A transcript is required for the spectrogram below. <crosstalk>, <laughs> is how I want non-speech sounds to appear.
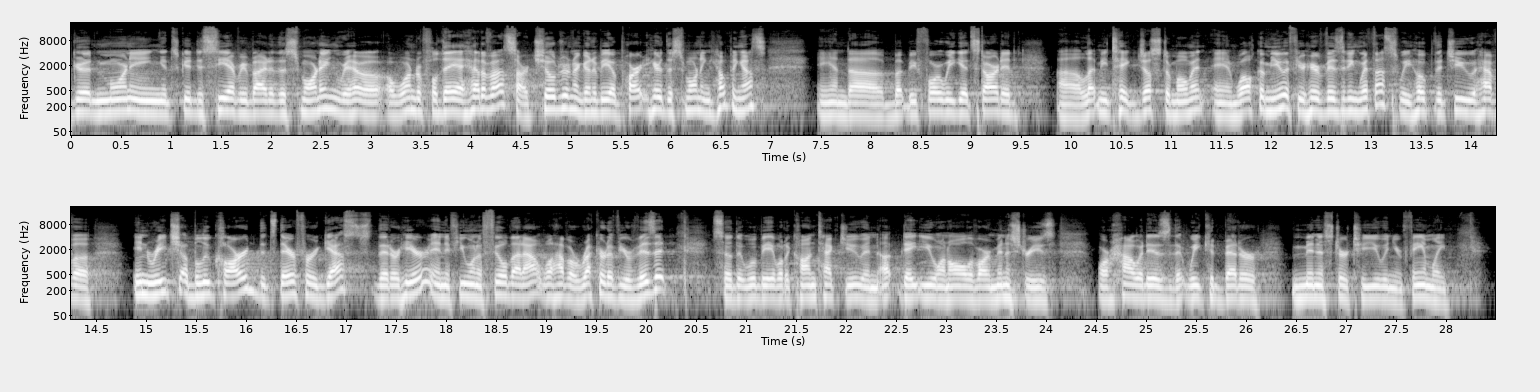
Good morning. It's good to see everybody this morning. We have a, a, wonderful day ahead of us. Our children are going to be a part here this morning helping us. And uh, but before we get started, uh, let me take just a moment and welcome you. If you're here visiting with us, we hope that you have a in reach a blue card that's there for guests that are here. And if you want to fill that out, we'll have a record of your visit so that we'll be able to contact you and update you on all of our ministries or how it is that we could better minister to you and your family.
